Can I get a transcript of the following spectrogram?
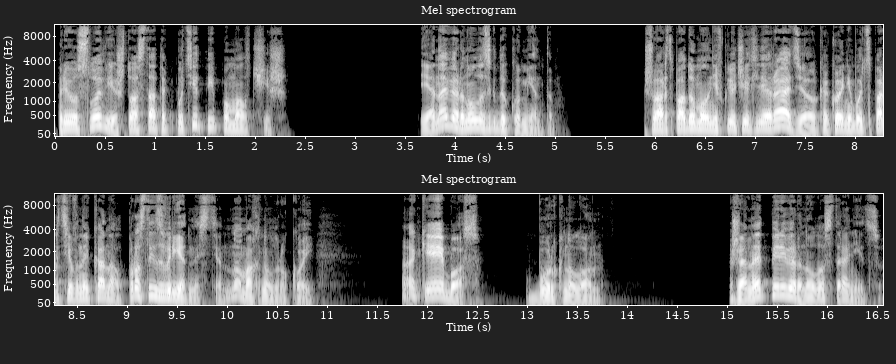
при условии, что остаток пути ты помолчишь. И она вернулась к документам. Шварц подумал, не включить ли радио, какой-нибудь спортивный канал, просто из вредности, но махнул рукой. «Окей, босс», — буркнул он. Жанет перевернула страницу.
